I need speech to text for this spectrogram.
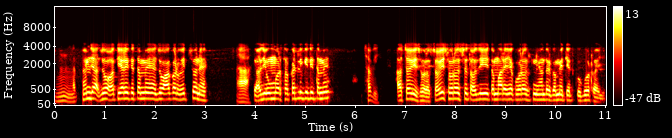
સમજ્યા? જો અત્યારેથી તમે જો આગળ વધશો ને હા. તો હજી ઉંમર કેટલી કીધી તમે? છવ્વીસ. હા છવ્વીસ વર્ષ. છવ્વીસ વર્ષ છે તો હજી તમારે એક વર્ષની અંદર ગમે તે ગોઠવાય છે.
